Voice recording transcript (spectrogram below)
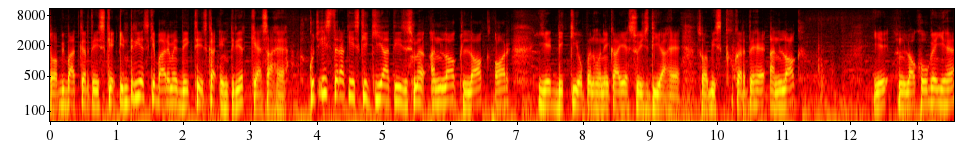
तो अभी बात करते हैं इसके इंटीरियर्स के बारे में, देखते हैं इसका इंटीरियर कैसा है। कुछ इस तरह की इसकी की आती है, जिसमें अनलॉक लॉक और ये डिक्की ओपन होने का ये स्विच दिया है। सो अभी इसको करते हैं अनलॉक ये अनलॉक हो गई है।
